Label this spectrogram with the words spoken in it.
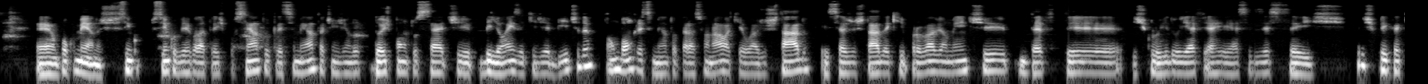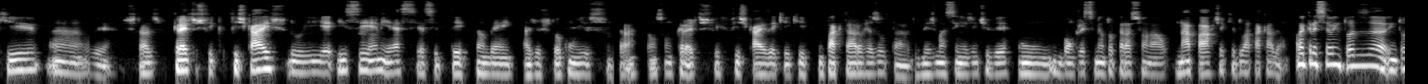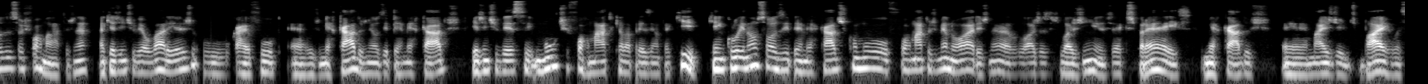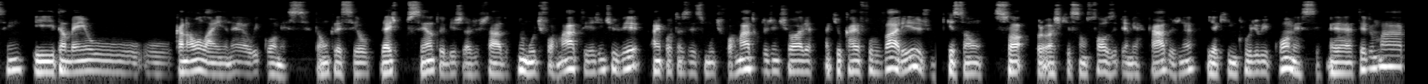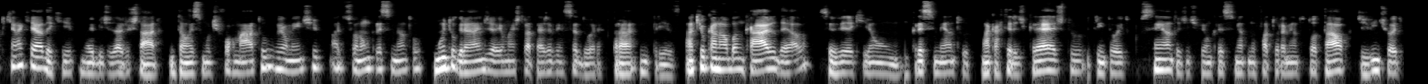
É um pouco menos, 5,3% o crescimento, atingindo 2,7 bilhões aqui de EBITDA. Então, um bom crescimento operacional, aqui é o ajustado. Esse ajustado aqui provavelmente deve ter excluído o IFRS 16. Ele explica aqui, ah, vamos ver, estados, créditos fiscais do ICMS-ST também ajustou com isso, tá? Então são créditos fiscais aqui que impactaram o resultado. Mesmo assim a gente vê um, bom crescimento operacional na parte aqui do atacadão. Ela cresceu em todos, em todos os seus formatos, né? Aqui a gente vê o varejo, o Carrefour, é, os mercados, né, os hipermercados, e a gente vê esse multiformato que ela apresenta aqui, que inclui não só os hipermercados, como formatos menores menores, né? lojas, lojinhas, express, mercados é, mais de, de, bairro, assim, e também o, o canal online, né, o e-commerce. Então, cresceu 10% o EBITDA ajustado no multiformato, e a gente vê a importância desse multiformato quando a gente olha aqui o Carrefour Varejo, que são só, acho que são só os hipermercados, né, e aqui inclui o e-commerce, é, teve uma pequena queda aqui no EBITDA ajustado. Então, esse multiformato realmente adicionou um crescimento muito grande, aí uma estratégia vencedora para a empresa. Aqui o canal bancário dela, você vê aqui um crescimento na carteira de crédito de 38%, a gente vê um crescimento no faturamento total de 28%,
